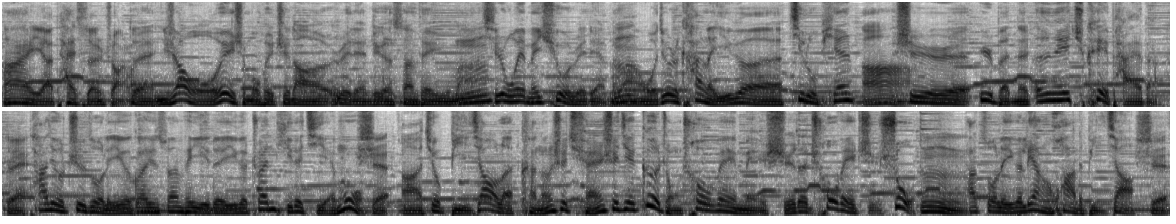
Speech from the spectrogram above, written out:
哎呀，太酸爽了。对，你知道我为什么会知道瑞典这个酸飞鱼吗？嗯。其实我也没去过瑞典的啊，嗯。我就是看了一个纪录片啊。是日本的 NHK 拍的，对。他就制作了一个关于酸飞鱼的一个专题的节目，是。啊，就比较了可能是全世界各种臭味美食的臭味指数，嗯。他做了一个量化的比较，是，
